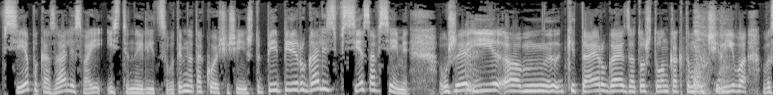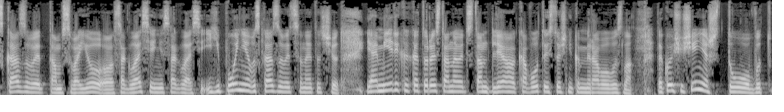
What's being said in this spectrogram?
все показали свои истинные лица. Вот именно такое ощущение, что переругались все со всеми. Уже и эм, Китай ругает за то, что он как-то молчаливо высказывает там свое э, согласие и несогласие. И Япония высказывается на этот счет. И Америка, которая становится там для кого-то источником мирового зла. Такое ощущение, что вот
